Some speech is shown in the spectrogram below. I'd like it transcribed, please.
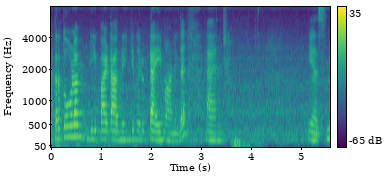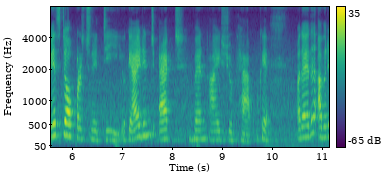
അത്രത്തോളം ഡീപ്പായിട്ട് ആഗ്രഹിക്കുന്ന ഒരു ടൈമാണിത് and yes missed opportunity okay I didn't act when I should have okay അതായത് അവർ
